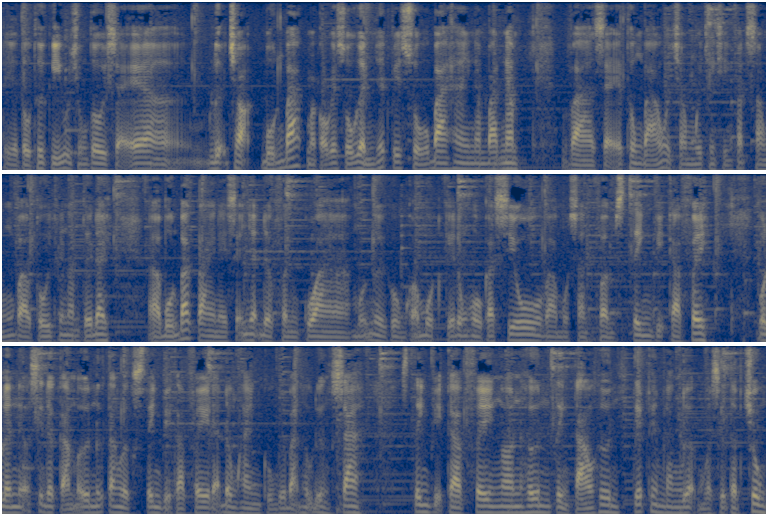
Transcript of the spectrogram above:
Thì tổ thư ký của chúng tôi sẽ à, lựa chọn bốn bác mà có cái số gần nhất với số 32535 và sẽ thông báo ở trong cái chương trình phát sóng vào tối thứ năm tới đây. À, bốn bác tài này sẽ nhận được phần quà mỗi người gồm có một cái đồng hồ Casio và một sản phẩm Sting vị cà phê. Một lần nữa xin được cảm ơn nước tăng lực Sting vị cà phê đã đồng hành cùng với bạn hữu đường xa tinh vị cà phê ngon hơn, tỉnh táo hơn, tiếp thêm năng lượng và sự tập trung,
